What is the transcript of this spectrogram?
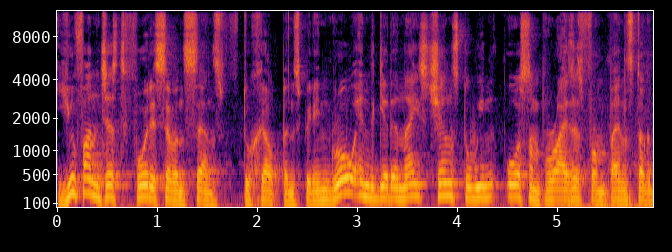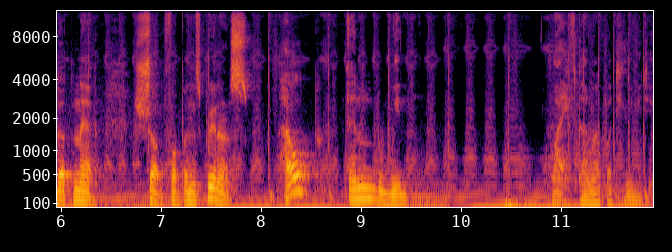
You fund just 47 cents to help Pen Spinning grow and get a nice chance to win awesome prizes from penstock.net, shop for pen spinners. Help and win. Lifetime opportunity.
